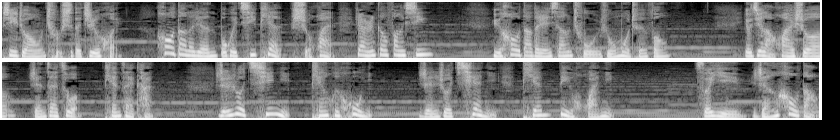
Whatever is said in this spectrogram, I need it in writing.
是一种处事的智慧。厚道的人不会欺骗使坏，让人更放心。与厚道的人相处如沐春风。有句老话说：“人在做，天在看。人若欺你，天会护你；人若欠你，天必还你。”所以，人厚道，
